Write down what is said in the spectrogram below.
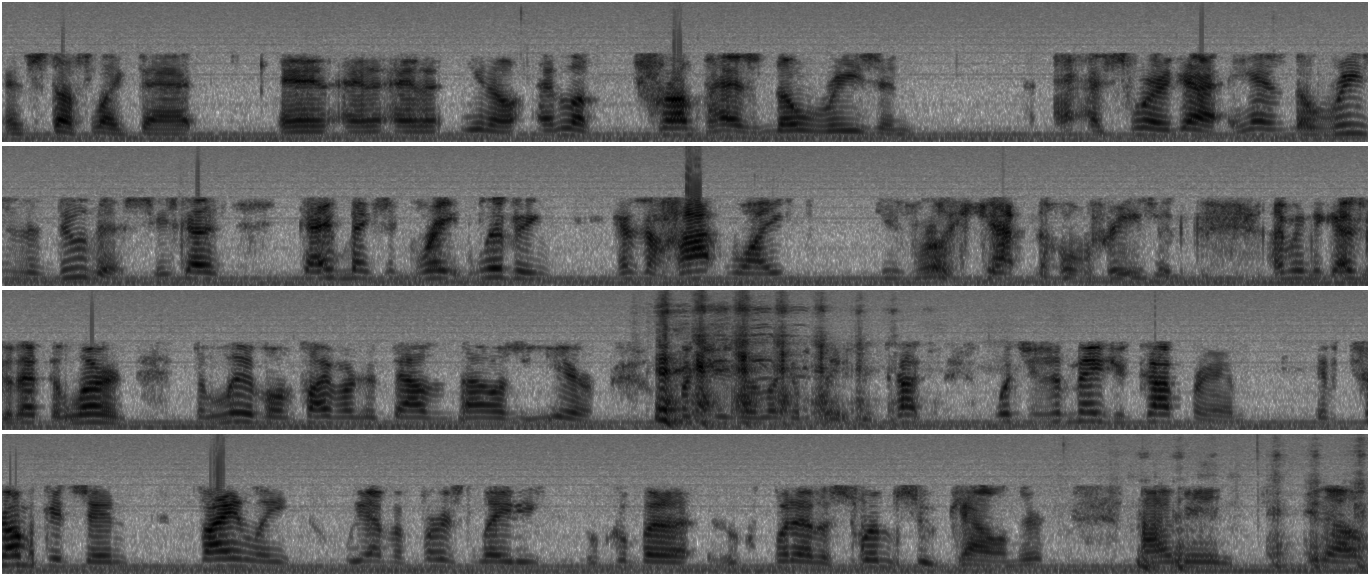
and stuff like that. And, and, and, you know, and look, Trump has no reason. I, I swear to God, he has no reason to do this. He's got, guy makes a great living, has a hot wife. He's really got no reason. I mean, the guy's going to have to learn to live on $500,000 a year, which is a major cut, which is a major cut for him. If Trump gets in, finally, we have a first lady who could put, a, who could put out a swimsuit calendar I mean, you know,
